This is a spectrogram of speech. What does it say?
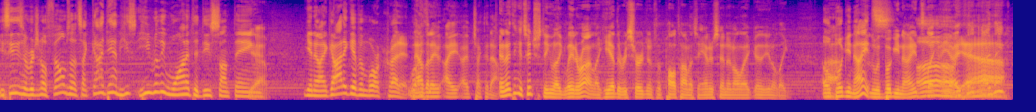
You see these original films, and it's like, goddamn, he's he really wanted to do something. Yeah. You know, I got to give him more credit Well, now I that I, I I've checked it out. And I think it's interesting. Like later on, like he had the resurgence with Paul Thomas Anderson and all that. uh, You know, like oh, Boogie Nights with Boogie Nights. Oh, like, yeah, I think, yeah. I think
